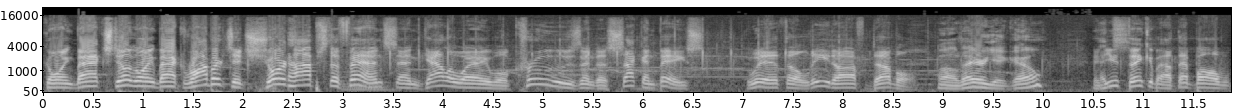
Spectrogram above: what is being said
Going back, still going back. Roberts, it short hops the fence, and Galloway will cruise into second base with a leadoff double. Well, there you go. And you think about that ball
